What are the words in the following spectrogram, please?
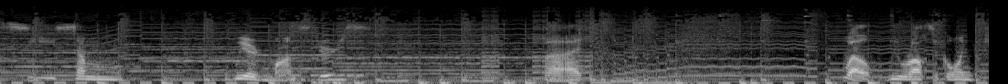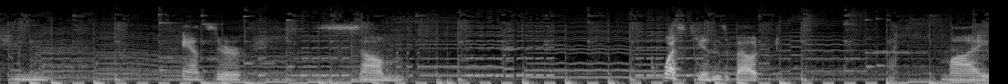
see some weird monsters, but well, we were also going to answer some questions about my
